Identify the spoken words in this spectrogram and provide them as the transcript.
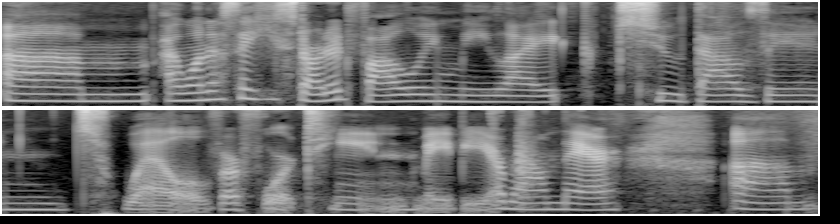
um I want to say he started following me like 2012 or 14 maybe around there. Um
